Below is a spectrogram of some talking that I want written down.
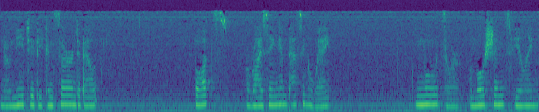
No need to be concerned about thoughts arising and passing away, moods or emotions, feelings,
